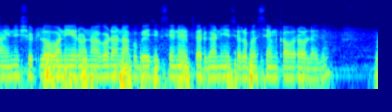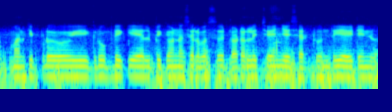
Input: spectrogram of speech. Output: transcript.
ఆ ఇన్స్టిట్యూట్లో వన్ ఇయర్ ఉన్నా కూడా నాకు బేసిక్స్ నేర్పారు కానీ సిలబస్ ఏం కవర్ అవ్వలేదు. మనకి ఇప్పుడు ఈ గ్రూప్ డికి ఎల్పికి ఉన్న సిలబస్ టోటల్లీ చేంజ్ చేశారు ట్వంటీ ఎయిటీన్లో.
